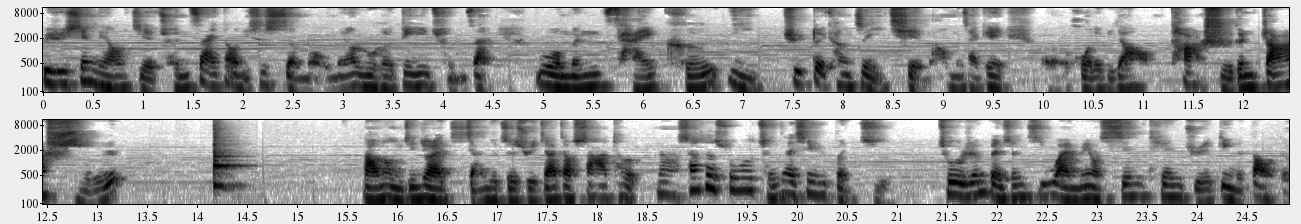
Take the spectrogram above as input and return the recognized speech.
必须先了解存在到底是什么，我们要如何定义存在，我们才可以去对抗这一切嘛？我们才可以呃活得比较踏实跟扎实。好，那我们今天就来讲一个哲学家叫沙特。那沙特说，存在先于本质。除了人本身之外，没有先天决定的道德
